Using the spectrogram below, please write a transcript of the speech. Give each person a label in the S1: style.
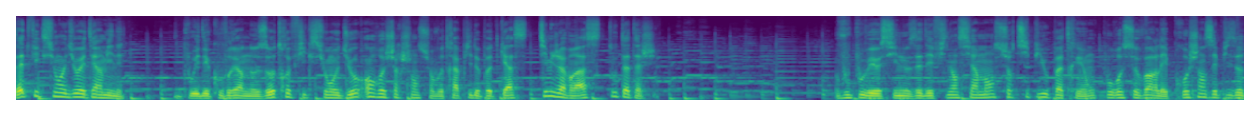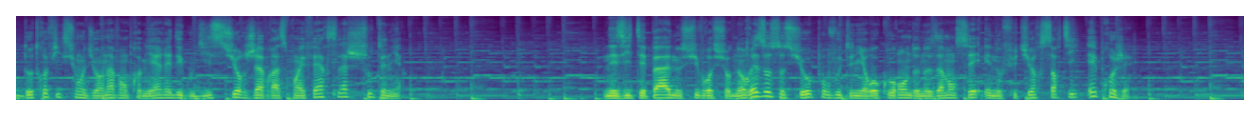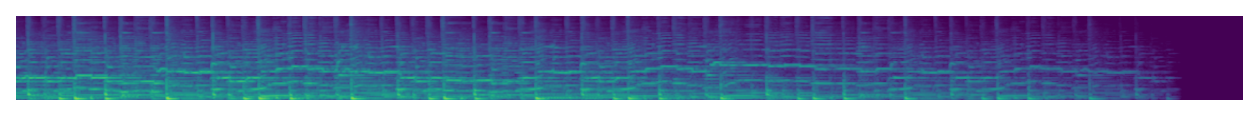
S1: Cette fiction audio est terminée. Vous pouvez découvrir nos autres fictions audio en recherchant sur votre appli de podcast Team Javras tout attaché. Vous pouvez aussi nous aider financièrement sur Tipeee ou Patreon pour recevoir les prochains épisodes d'autres fictions audio en avant-première et des goodies sur javras.fr/soutenir. N'hésitez pas à nous suivre sur nos réseaux sociaux pour vous tenir au courant de nos avancées et nos futures sorties et projets.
